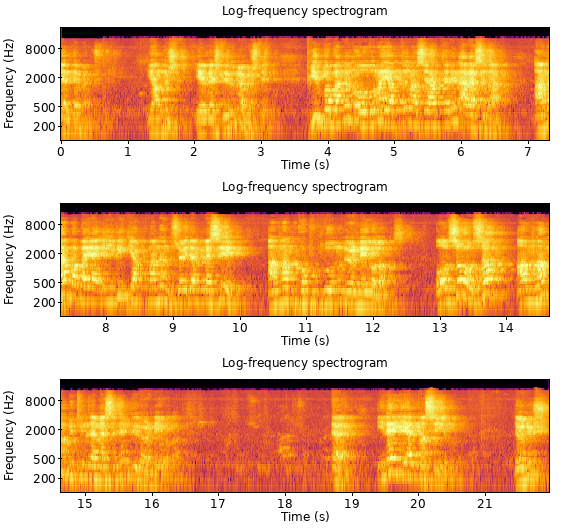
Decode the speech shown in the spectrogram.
elde mevcuttur. Yanlış yerleştirilmemiştir. Bir babanın oğluna yaptığı nasihatlerin arasına ana babaya iyilik yapmanın söylenmesi anlam kopukluğunun örneği olamaz. Olsa olsa anlam bütünlemesinin bir örneği olabilir. Evet. İleyyel masir. Dönüş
